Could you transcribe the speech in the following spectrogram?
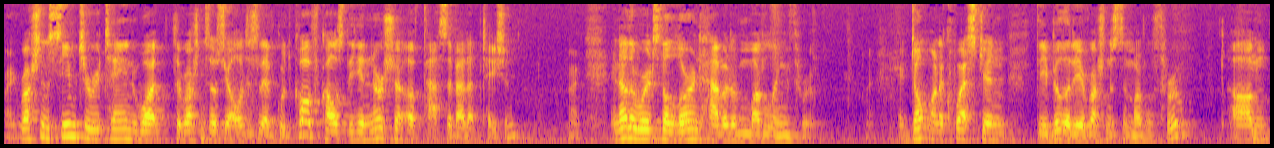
Right? Russians seem to retain what the Russian sociologist Lev Gudkov calls the inertia of passive adaptation. Right? In other words, the learned habit of muddling through. I don't want to question the ability of Russians to muddle through, um,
